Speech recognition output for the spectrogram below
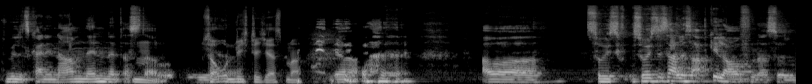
Ich will jetzt keine Namen nennen, nicht, dass hm. da. Ist auch unwichtig erstmal. Ja. Aber so ist, so ist es alles abgelaufen. Also,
